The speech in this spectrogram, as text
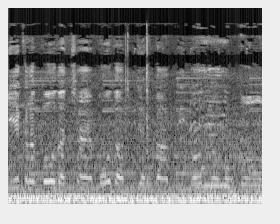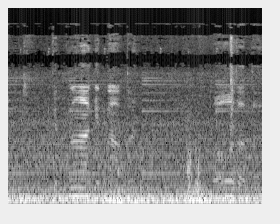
ये क्लब बहुत अच्छा है बहुत जनता आती है बहुत लोग बहुत कितना कितना आता है बहुत आता है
